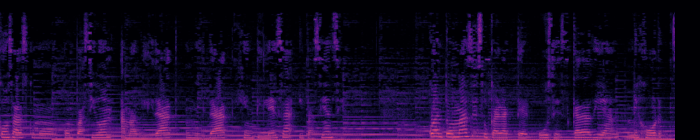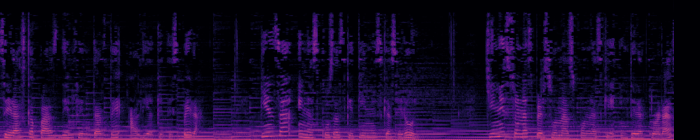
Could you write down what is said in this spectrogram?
cosas como compasión, amabilidad, humildad, gentileza y paciencia. Cuanto más de su carácter uses cada día, mejor serás capaz de enfrentarte al día que te espera. Piensa en las cosas que tienes que hacer hoy. ¿Quiénes son las personas con las que interactuarás?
